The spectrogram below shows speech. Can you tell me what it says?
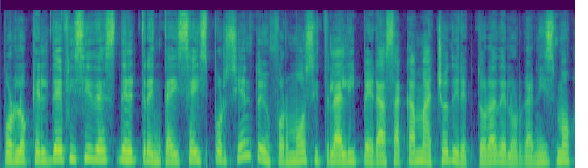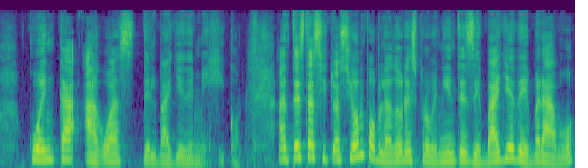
por lo que el déficit es del 36%, informó Citlali Peraza Camacho, directora del organismo Cuenca Aguas del Valle de México. Ante esta situación, pobladores provenientes de Valle de Bravo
